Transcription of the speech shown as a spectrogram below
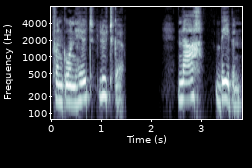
Von Gunhild Lütke. Nach Beben.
